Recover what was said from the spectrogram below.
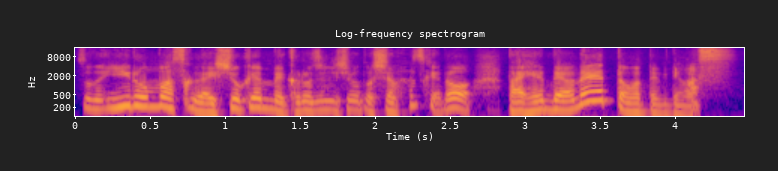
そのイーロン・マスクが一生懸命黒字にしようとしてますけど、大変だよねと思って見てます。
